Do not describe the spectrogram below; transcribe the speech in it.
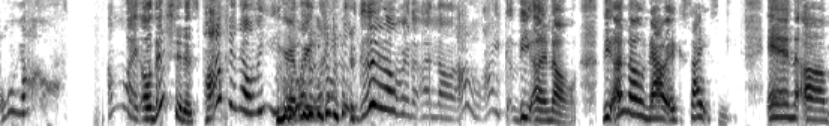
oh y'all. I'm like, oh, this shit is popping over here. Like, life is good over the unknown. I like the unknown. The unknown now excites me. And um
